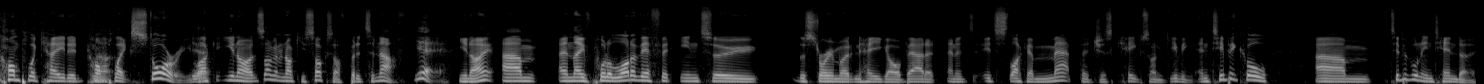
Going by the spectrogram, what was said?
complicated, complex story. Yeah. Like you know, it's not going to knock your socks off, but it's enough. Yeah. You know, um, and they've put a lot of effort into the story mode and how you go about it, and it's it's like a map that just keeps on giving. And typical, um, typical Nintendo.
